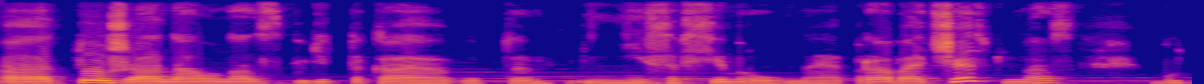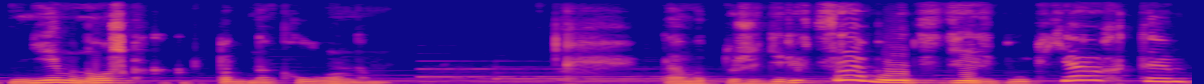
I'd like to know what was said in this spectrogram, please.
А, тоже она у нас будет такая вот э, не совсем ровная. Правая часть у нас будет немножко как бы под наклоном. Там вот тоже деревца будут, здесь будут яхты.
